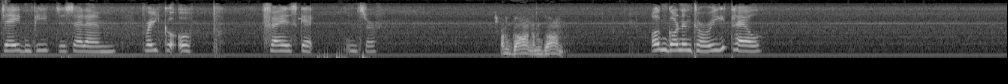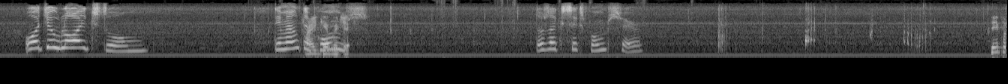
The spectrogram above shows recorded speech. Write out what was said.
Jaden Pizza said, um, break it up. Faye's get answer. I'm gone, I'm gone. I'm going into retail. Would you like some? The amount I of it pumps. There's like six pumps here. People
